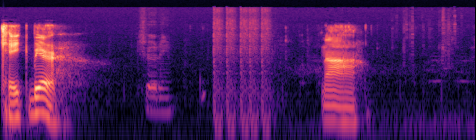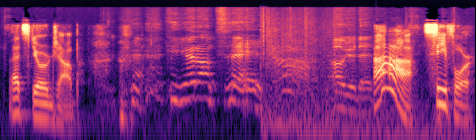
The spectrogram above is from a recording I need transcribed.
Cake beer. Shooting. Nah. That's your job. you don't say. Oh, you're dead. Ah, C4.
